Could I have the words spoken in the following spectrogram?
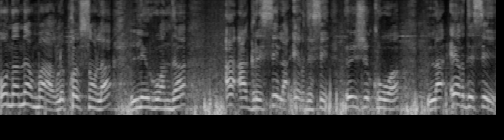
On en a marre. Les preuves sont là. Le Rwanda a agressé la RDC. Et je crois la RDC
